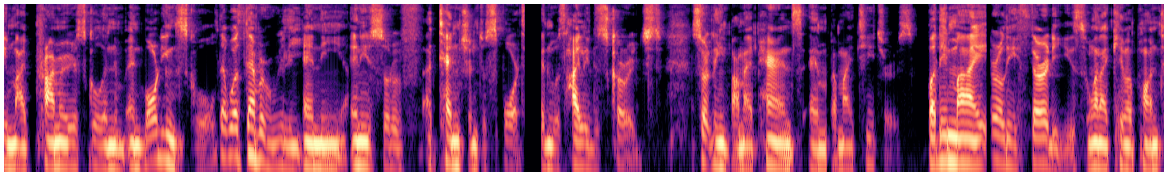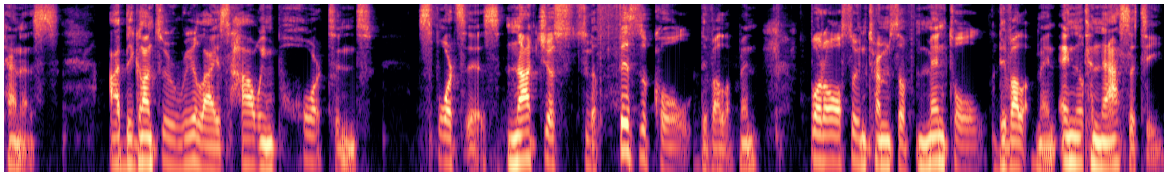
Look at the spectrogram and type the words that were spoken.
in my primary school and, and boarding school. There was never really any any sort of attention to sport and was highly discouraged, certainly by my parents and by my teachers. But in my early 30s, when I came upon tennis, I began to realize how important sports is, not just to the physical development, but also in terms of mental development and tenacity.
